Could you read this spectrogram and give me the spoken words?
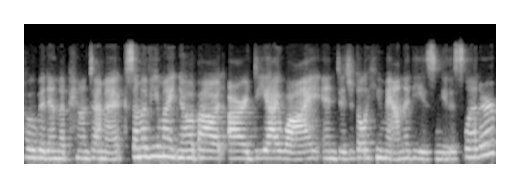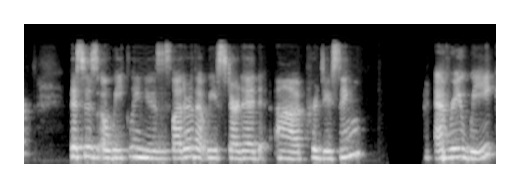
COVID and the pandemic, some of you might know about our DIY and Digital Humanities newsletter. This is a weekly newsletter that we started uh, producing every week.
